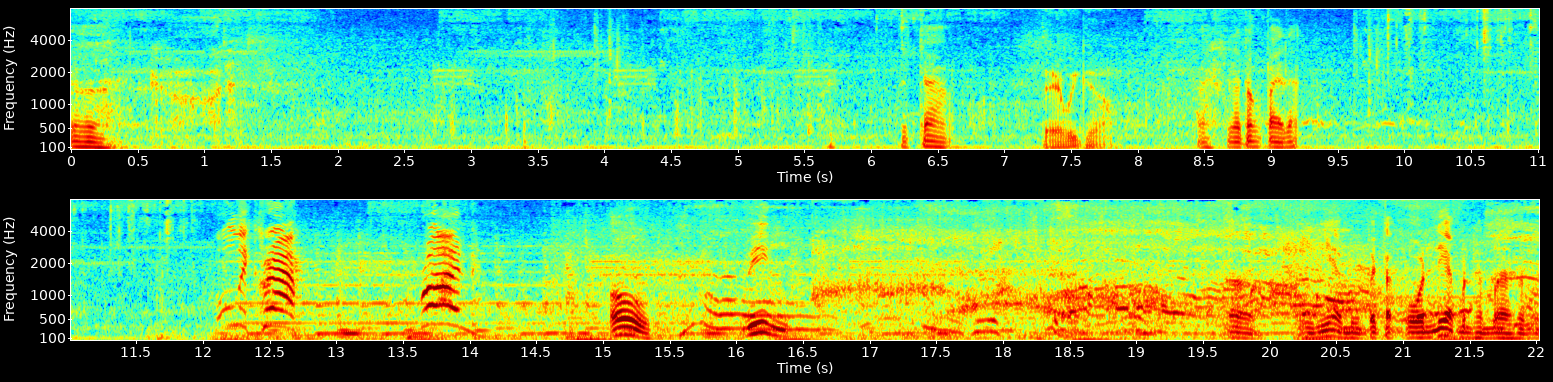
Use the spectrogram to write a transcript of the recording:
เออ ระเจ้า There we go. ไปเราต้องไปแล้ว Holy crap! Run! โอ้วิ่งอ้าวไอ้เนี่ยมึงไปตะโกนเรียกมันทำไมาทำไม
